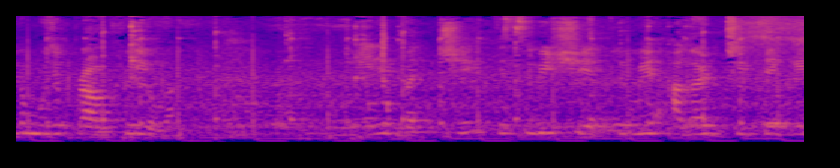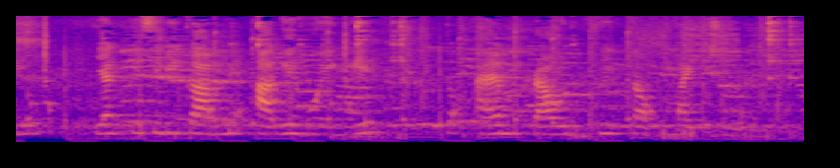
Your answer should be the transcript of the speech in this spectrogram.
तो मुझे प्राउड फील होगा। मेरे बच्चे किसी भी क्षेत्र में अगर जीतेंगे या किसी भी काम में आगे होएँगे तो I am proud of my children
